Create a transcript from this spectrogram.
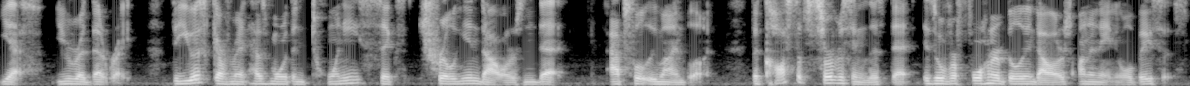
Yes, you read that right. The U.S. government has more than $26 trillion in debt. Absolutely mind blowing. The cost of servicing this debt is over $400 billion on an annual basis.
